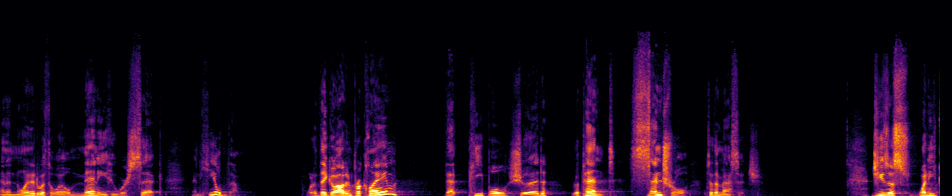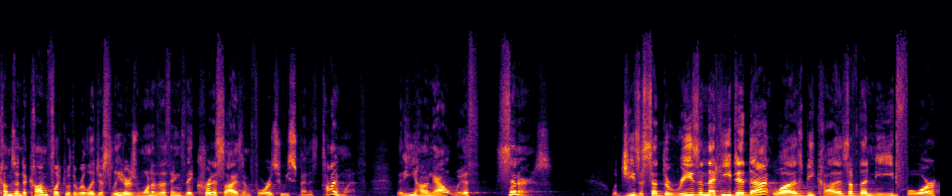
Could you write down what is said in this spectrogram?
and anointed with oil many who were sick and healed them. What did they go out and proclaim? That people should repent. Central to the message. Jesus, when he comes into conflict with the religious leaders, one of the things they criticize him for is who he spent his time with, that he hung out with sinners. Well, Jesus said the reason that he did that was because of the need for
